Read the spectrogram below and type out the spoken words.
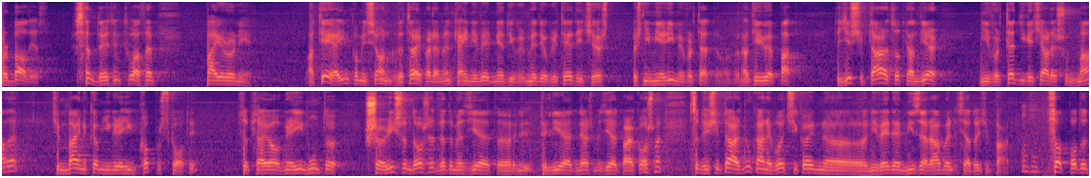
Përballjes, se të drejtën të ua them pa ironi. Atje, ai komision dhe tërë ai parlament ka një nivel mediokriteti që është është një mjerim i vërtetë, domethënë. Atje ju e patë. Të gjithë shqiptarët sot kanë ndjerë një vërtet një keqardhje shumë të madhe, që mbajnë në këmbë një ngrehinë kot për së koti, sepse ajo ngrehinë mund të rishëndoshet vetëm me zgjedhje të të lira e të ndershme, zgjedhje të parakohshme, sepse shqiptarët nuk kanë nevojë të shikojnë nivele mizerabël si ato që panë. Sot po të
